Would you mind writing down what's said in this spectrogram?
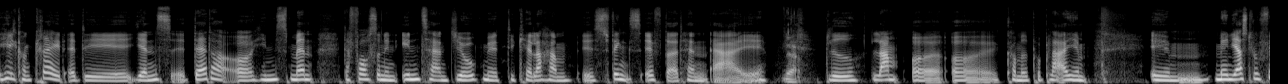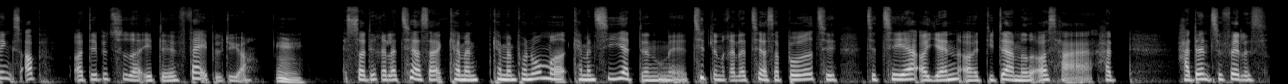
Helt konkret er det Jans øh, datter og hendes mand, der får sådan en intern joke med, at de kalder ham øh, Sphinx, efter at han er øh, ja. blevet lam og, og kommet på plejehjem. Øhm, men jeg slog Sphinx op, og det betyder et øh, fabeldyr. Mm så det relaterer sig, kan man, kan man på nogen måde, kan man sige, at den øh, titlen relaterer sig både til, til Thea og Jan, og at de dermed også har, har, har den til fælles?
